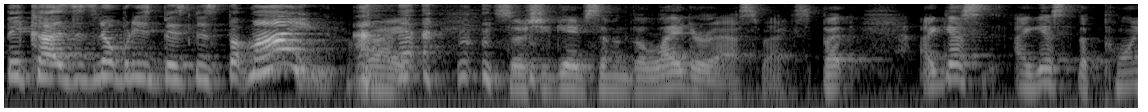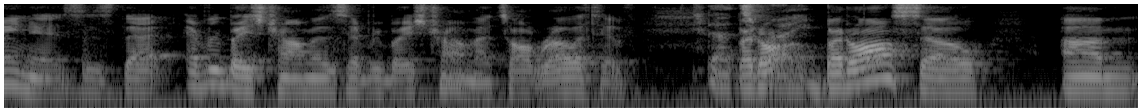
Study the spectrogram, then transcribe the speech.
because it's nobody's business but mine. right. So she gave some of the lighter aspects, but I guess I guess the point is is that everybody's trauma is everybody's trauma. It's all relative. That's but, right. But also, um,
